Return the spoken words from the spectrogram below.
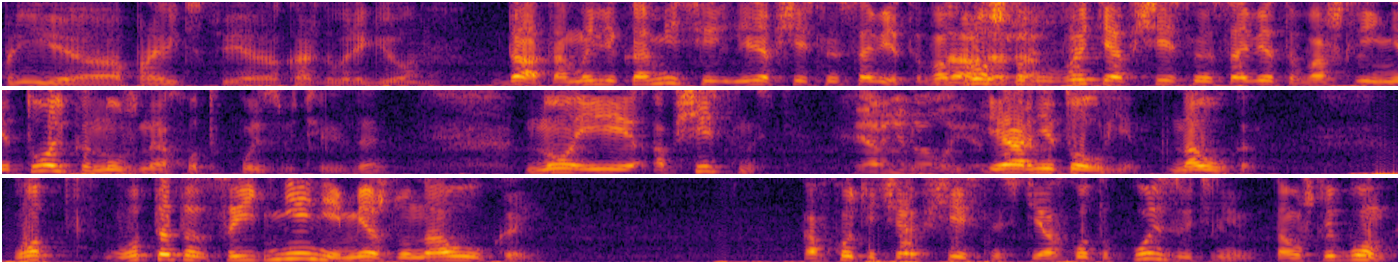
при правительстве каждого региона. Да, там или комиссии, или общественные советы. Вопрос, да, да, чтобы да. в эти общественные советы вошли не только нужные охотопользователи, да, но и общественность. И орнитологи. И орнитологи, наука. Вот, вот это соединение между наукой, охотничьей общественностью и охотопользователями, потому что любом...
